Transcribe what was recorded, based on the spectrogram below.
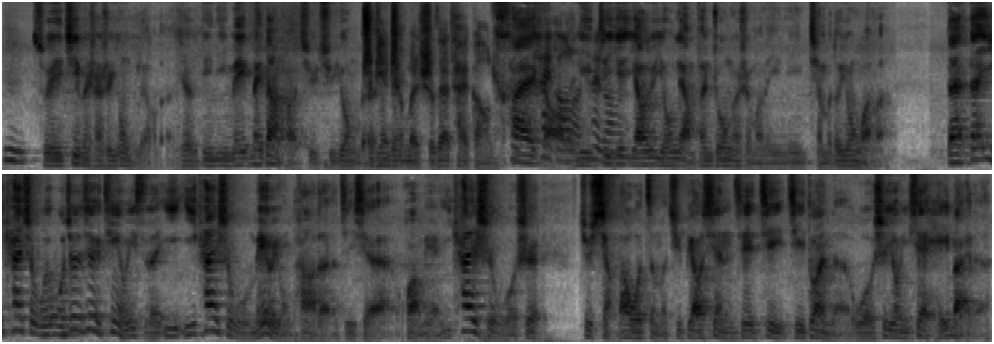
嗯，所以基本上是用不了的，就你你没没办法去去用的，制片成本实在太高了。太太高了，你这要用两分钟啊什么的，你你全部都用完了。但但一开始我我觉得这个挺有意思的，一一开始我没有用它的这些画面，一开始我是就想到我怎么去表现这这这段的，我是用一些黑白的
